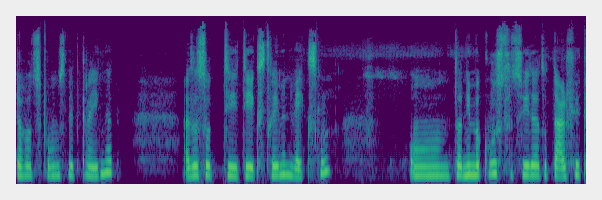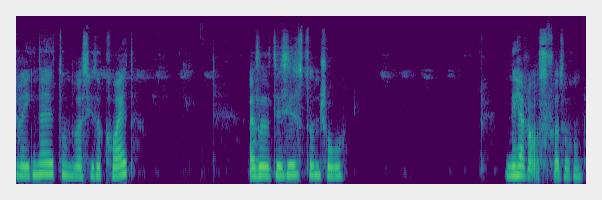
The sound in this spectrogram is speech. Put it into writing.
Da hat es bei uns nicht geregnet. Also so die, die extremen Wechsel. Und dann im August hat es wieder total viel geregnet und war es wieder kalt. Also das ist dann schon eine Herausforderung.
